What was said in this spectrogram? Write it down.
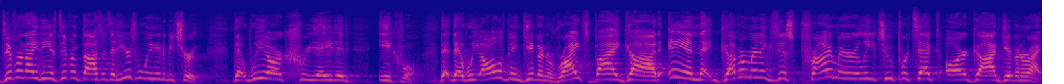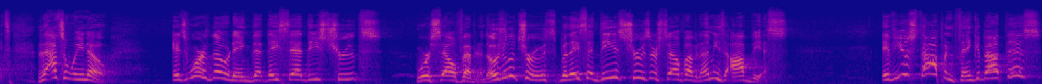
different ideas, different thoughts, said, here's what we need to be true that we are created equal, that, that we all have been given rights by God, and that government exists primarily to protect our God given rights. That's what we know. It's worth noting that they said these truths were self evident. Those are the truths, but they said these truths are self evident. That means obvious. If you stop and think about this,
